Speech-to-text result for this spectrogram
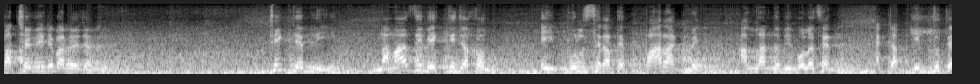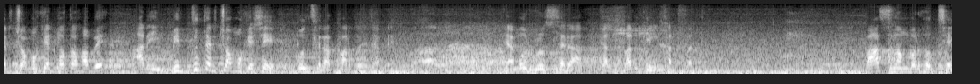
পাঁচ ছয় মিনিটে পার হয়ে যাবেন। ঠিক তেমনি নামাজি ব্যক্তি যখন এই পুল সেরাতে পা রাখবে, আল্লাহ নবী বলেছেন, একটা বিদ্যুতের চমকের মতো হবে, আর এই বিদ্যুতের চমক এসে পুল সেরাত পার হয়ে যাবে। এমন রুস সেরাত কাল বারকিল খাতফাত। পাঁচ নম্বর হচ্ছে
